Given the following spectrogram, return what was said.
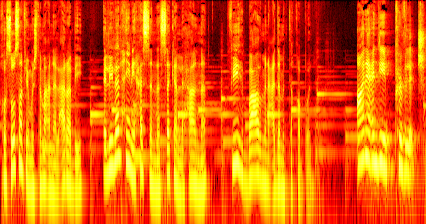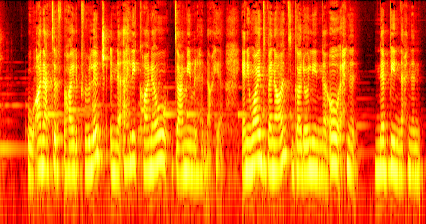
خصوصا في مجتمعنا العربي اللي للحين يحس أن السكن لحالنا فيه بعض من عدم التقبل. أنا عندي privilege وأنا أعترف بهاي البريفليج إن أهلي كانوا داعمين من هالناحية. يعني وايد بنات قالوا لي إنه أوه إحنا نبي إن إحنا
